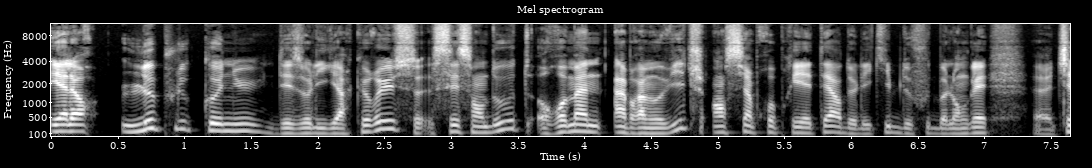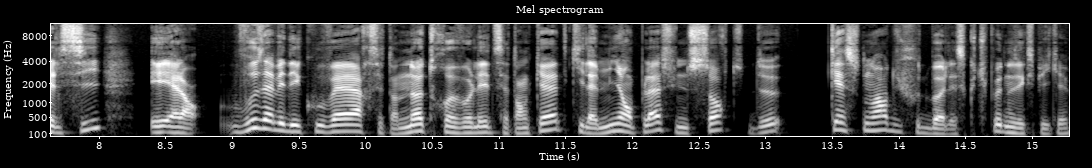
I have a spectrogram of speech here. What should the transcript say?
Et alors, le plus connu des oligarques russes, c'est sans doute Roman Abramovich, ancien propriétaire de l'équipe de football anglais euh, Chelsea. Et alors, vous avez découvert, c'est un autre volet de cette enquête, qu'il a mis en place une sorte de caisse noire du football. Est-ce que tu peux nous expliquer?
